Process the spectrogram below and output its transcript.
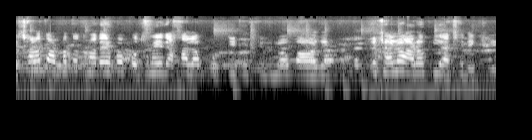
এছাড়া তো আমরা তো তোমাদের প্রথমেই দেখালাম কুর্তি টুর্তিগুলোও পাওয়া যায়। তো চলো আরও কি আছে দেখি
